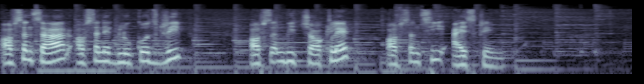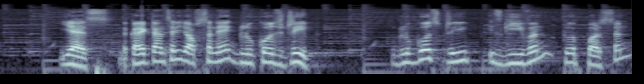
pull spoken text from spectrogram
Options are option A glucose drip, option B chocolate, option C ice cream. Yes, the correct answer is option A glucose drip. Glucose drip is given to a person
